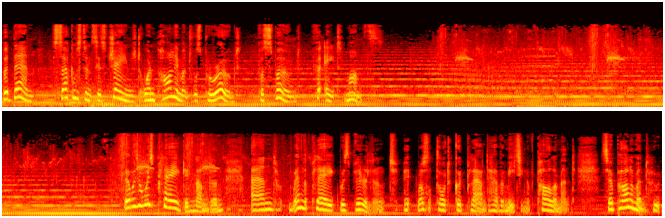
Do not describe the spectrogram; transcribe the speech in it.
But then, circumstances changed when Parliament was prorogued, postponed for eight months. There was always plague in London, and when the plague was virulent, it wasn't thought a good plan to have a meeting of Parliament. So Parliament, who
